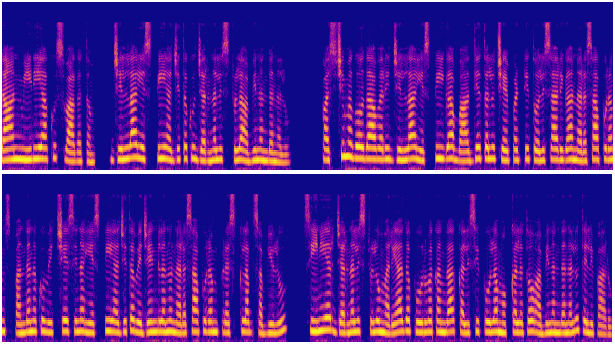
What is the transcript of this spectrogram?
డాన్ మీడియాకు స్వాగతం. జిల్లా ఎస్పీ అజితకు జర్నలిస్టుల అభినందనలు. పశ్చిమ గోదావరి జిల్లా ఎస్పీగా బాధ్యతలు చేపట్టి తొలిసారిగా నరసాపురం స్పందనకు విచ్చేసిన ఎస్పీ అజిత వెజెండ్లను నరసాపురం ప్రెస్ క్లబ్ సభ్యులు సీనియర్ జర్నలిస్టులు మర్యాదపూర్వకంగా కలిసి పూల మొక్కలతో అభినందనలు తెలిపారు.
